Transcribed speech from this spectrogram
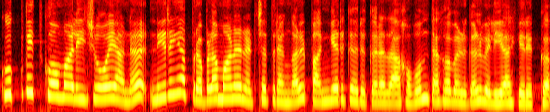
குக் வித் கோமாளி ஜோயான நிறைய பிரபலமான நட்சத்திரங்கள் பங்கேற்க இருக்கிறதாகவும் தகவல்கள் வெளியாகியிருக்கு.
